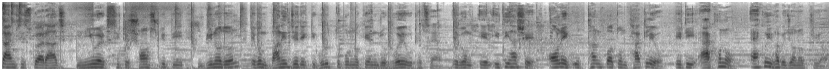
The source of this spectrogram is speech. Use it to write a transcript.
টাইমস স্কোয়ার আজ নিউ ইয়র্ক সিটির সংস্কৃতি, বিনোদন এবং বাণিজ্যের একটি গুরুত্বপূর্ণ কেন্দ্র হয়ে উঠেছে এবং এর ইতিহাসে অনেক উত্থান পতন থাকলেও এটি এখনও একইভাবে জনপ্রিয়।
